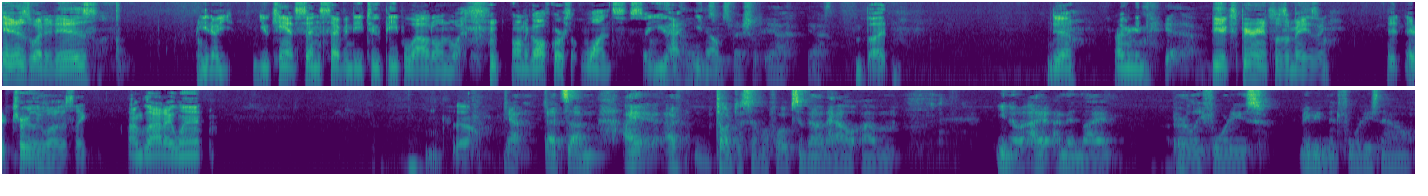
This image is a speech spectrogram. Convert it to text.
it is what it is. You know, you, can't send 72 people out on on a golf course at once. So you have, you know, especially, yeah, yeah. But yeah, I mean, yeah. the experience was amazing. It, it truly mm-hmm. was. Like, I'm glad I went. So yeah, that's um, I I've talked to several folks about how um, you know, I, I'm in my early 40s, maybe mid 40s now.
